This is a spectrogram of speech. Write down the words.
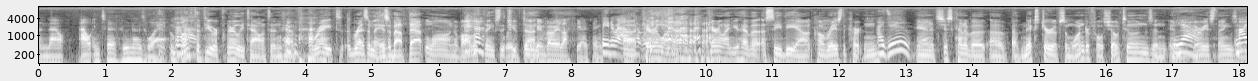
and out out into who knows where. Both of you are clearly talented and have great resumes about that long of all the things that We've, you've we've done. been very lucky, I think. Been around, Uh, haven't we? Caroline, Caroline, you have a, a CD out called "Raise the Curtain," I do. and it's just kind of a, a, a mixture of some wonderful show tunes and, and Yeah. Various things. My,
